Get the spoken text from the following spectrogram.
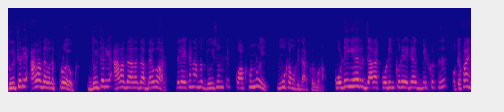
দুইটারই আলাদা আলাদা প্রয়োগ, দুইটারই আলাদা আলাদা ব্যবহার। তাহলে এখানে আমরা দুইজনকে কখনোই মুখোমুখি দাঁড় করব না। কোডিং এর যারা কোডিং করে এটা বিল্ড করতেছে ওকে ফাইন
